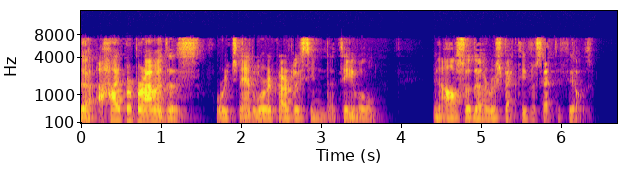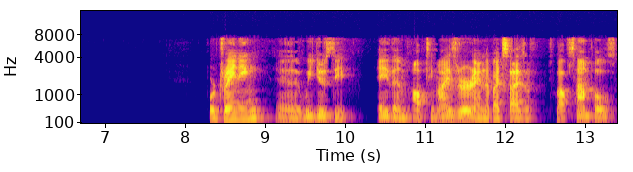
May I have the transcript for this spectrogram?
The hyperparameters for each network are listed in the table and also the respective receptive fields. For training, uh, we use the Adam optimizer and a batch size of 12 samples,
